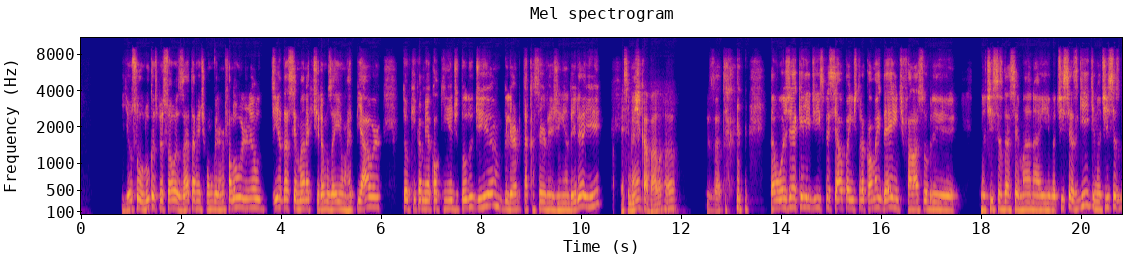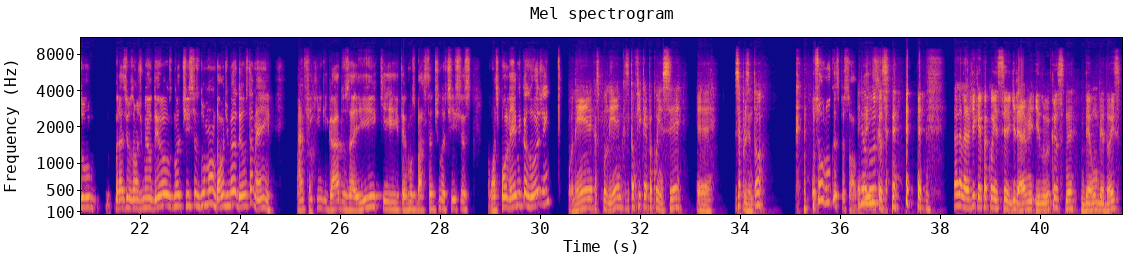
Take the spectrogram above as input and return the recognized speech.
E eu sou o Lucas, pessoal, exatamente como o Guilherme falou, hoje é o dia da semana que tiramos aí um happy hour. Tô aqui com a minha coquinha de todo dia, o Guilherme tá com a cervejinha dele aí. Esse bicho É. de cavalo, ó, Exato. Então hoje é aquele dia especial para a gente trocar uma ideia, a gente falar sobre notícias da semana aí, notícias geek, notícias do Brasilzão de meu Deus, notícias do mundão de meu Deus também. Então Ah, tá. fiquem ligados aí que teremos bastante notícias, algumas polêmicas hoje, hein? polêmicas, polêmicas, então fica aí para conhecer. É... Você se apresentou? Eu sou o Lucas, pessoal. Ele é o isso. Lucas. então, galera, fica aí para conhecer Guilherme e Lucas, né? B1, B2.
